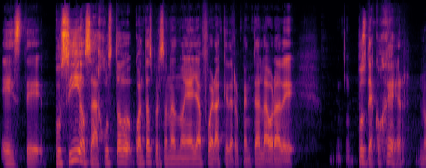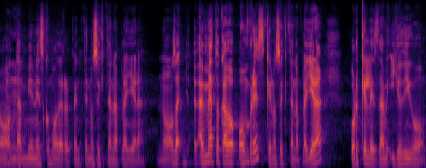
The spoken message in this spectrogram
este, pues sí, o sea, justo cuántas personas no hay allá afuera que de repente a la hora de, pues de coger, ¿no? También es como de repente no se quitan la playera, ¿no? O sea, a mí me ha tocado hombres que no se quitan la playera porque les da, y yo digo,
